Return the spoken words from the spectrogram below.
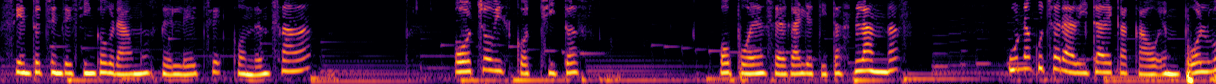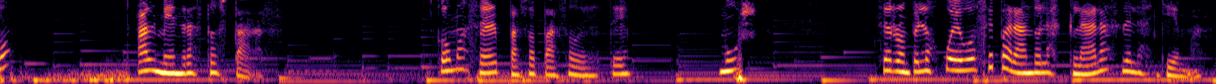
185 gramos de leche condensada, 8 bizcochitos o pueden ser galletitas blandas, una cucharadita de cacao en polvo, almendras tostadas. ¿Cómo hacer paso a paso este mush? Se rompen los huevos separando las claras de las yemas.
